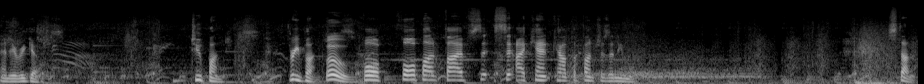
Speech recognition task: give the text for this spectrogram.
And here we go. Two punches. Three punches. Whoa. Four, four punch, five, six, six. I can't count the punches anymore. Stun. him.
